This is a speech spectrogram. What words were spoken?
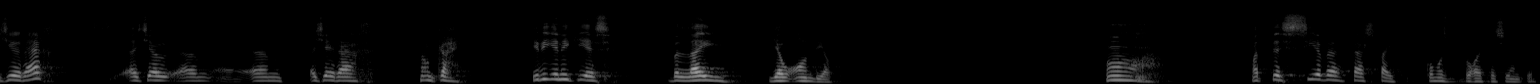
Is jy reg? Is jou ehm um, ehm um, is jy reg? OK. Hierdie enetjie is bely jou aandeel. Oh. Matteus 7 vers 5. Kom ons blaai gesoonte.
